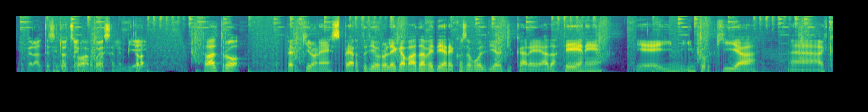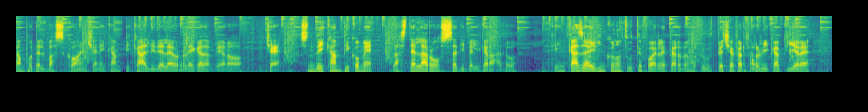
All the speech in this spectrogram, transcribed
e per altre situazioni come può essere l'NBA Tra, tra l'altro, per chi non è esperto di Eurolega, vada a vedere cosa vuol dire giocare ad Atene e in, in Turchia eh, al campo del Basconi, cioè nei campi caldi dell'Eurolega davvero... Cioè, sono dei campi come la Stella Rossa di Belgrado, che in casa le vincono tutte, fuori le perdono tutte, cioè per farvi capire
